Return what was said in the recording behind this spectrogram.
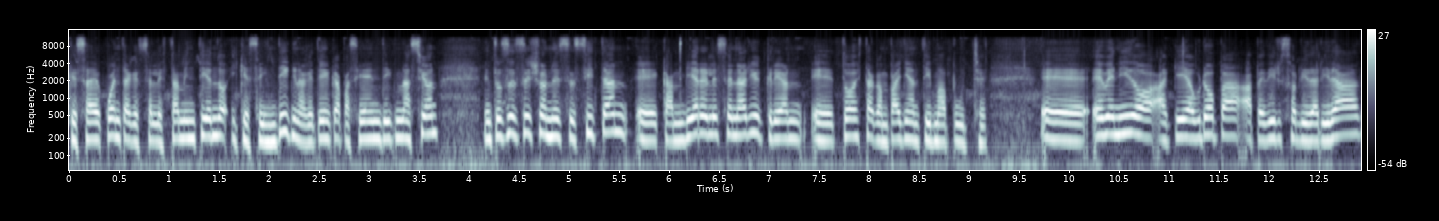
que se da cuenta que se le está mintiendo y que se indigna, que tiene capacidad de indignación. Entonces ellos necesitan eh, cambiar el escenario y crean eh, toda esta campaña anti-mapuche. he venido aquí a Europa a pedir solidaridad,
